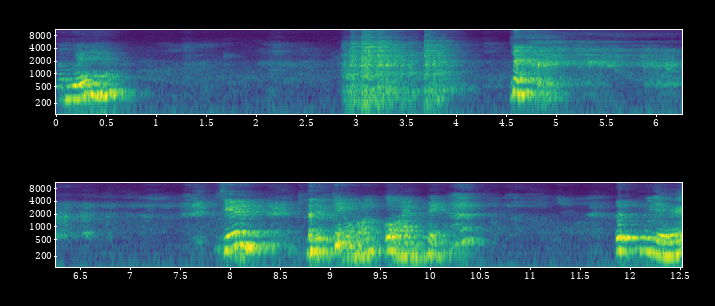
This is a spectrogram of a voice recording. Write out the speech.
ทำเยอะเ huye.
